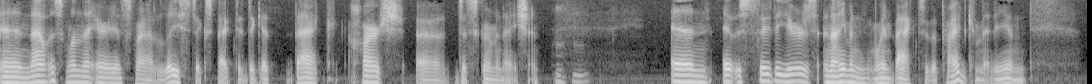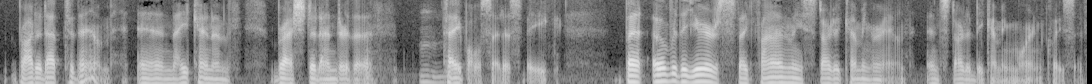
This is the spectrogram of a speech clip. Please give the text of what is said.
And that was one of the areas where I least expected to get that harsh uh, discrimination. Mm-hmm. And it was through the years, and I even went back to the Pride Committee and brought it up to them. And they kind of brushed it under the mm-hmm. table, so to speak. But over the years, they finally started coming around and started becoming more inclusive.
